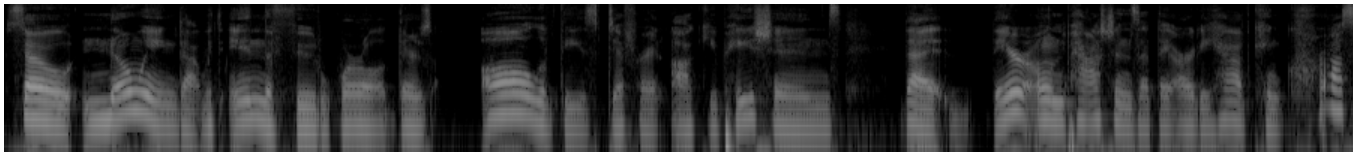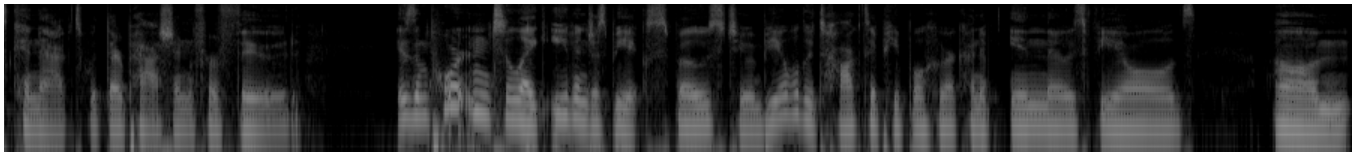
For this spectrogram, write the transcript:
So knowing that within the food world, there's all of these different occupations that their own passions that they already have can cross connect with their passion for food is important to like even just be exposed to and be able to talk to people who are kind of in those fields um,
